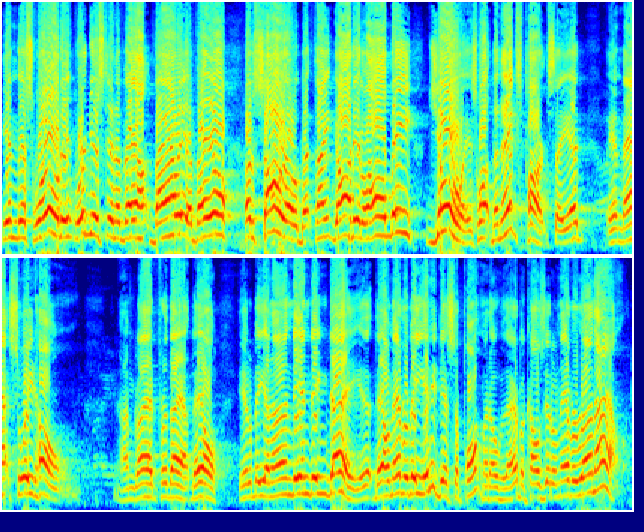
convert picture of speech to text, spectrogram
in this world, we're just in a valley, a vale of sorrow. But thank God it'll all be joy, is what the next part said, in that sweet home. I'm glad for that. They'll, it'll be an unending day. There'll never be any disappointment over there because it'll never run out.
